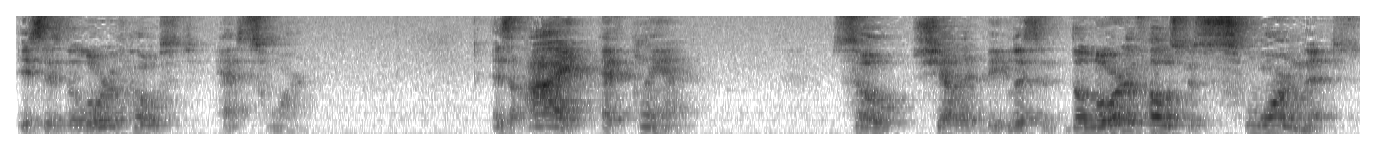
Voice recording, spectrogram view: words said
it says, The Lord of hosts has sworn, as I have planned, so shall it be. Listen, the Lord of hosts has sworn this.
